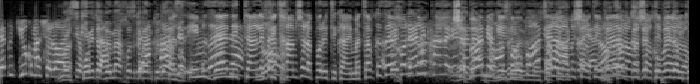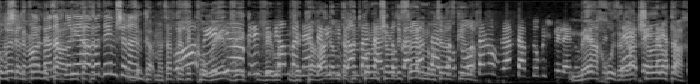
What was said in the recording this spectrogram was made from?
זה בדיוק מה שלא הייתי רוצה. מסכים איתך במאה אחוז לגבי הנקודה הזאת. אז אם זה ניתן לא. לפתחם של הפוליטיקאים, מצב כזה יכול לקרות, ניתן- שבו הם רגע, יגידו, אלה לא משרתים ואלה לא משרתים ואלה לא משרתים, ואנחנו נהיה העבדים שלהם. מצב כזה קורה וקרה גם תחת כל ממשלות ישראל, אני רוצה להזכיר לך. תעשו אותנו וגם תעבדו בשבילנו. מאה אחוז, אני רק שואל אותך,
